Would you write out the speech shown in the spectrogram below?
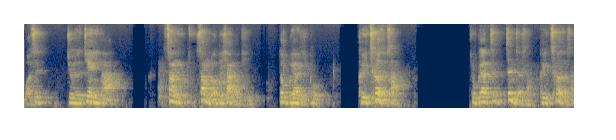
我是就是建议他。上上楼梯下楼梯都不要移步，可以侧着上，就不要正正着上，可以侧着上，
